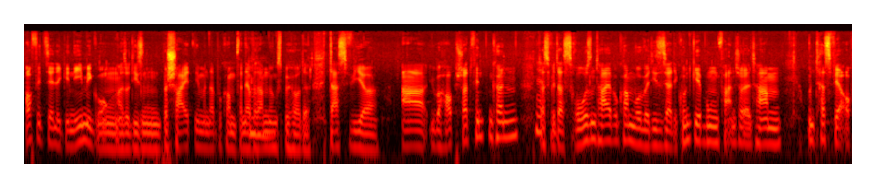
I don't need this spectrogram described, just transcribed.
offizielle Genehmigung, also diesen Bescheid, den man da bekommt von der Versammlungsbehörde, dass wir A, überhaupt stattfinden können, Ja. dass wir das Rosental bekommen, wo wir dieses Jahr die Kundgebung veranstaltet haben und dass wir auch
